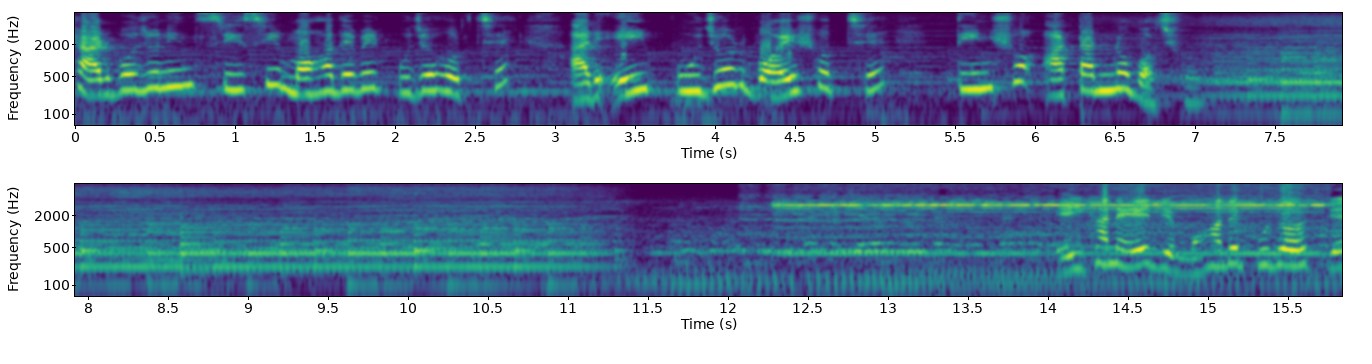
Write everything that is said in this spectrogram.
সার্বজনীন শ্রী শ্রী মহাদেবের পুজো হচ্ছে, আর এই পুজোর বয়স হচ্ছে তিনশো আটান্ন বছর। এইখানে যে মহাদেব পুজো হচ্ছে,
